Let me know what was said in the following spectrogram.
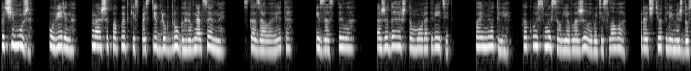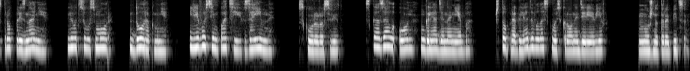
«Почему же? Уверена, наши попытки спасти друг друга равноценны», сказала это и застыла, ожидая, что Мор ответит. Поймет ли, какой смысл я вложила в эти слова, прочтет ли между строк признание. Люциус Мор дорог мне, его симпатии взаимны. «Скоро рассвет», — сказал он, глядя на небо, что проглядывало сквозь кроны деревьев. «Нужно торопиться,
